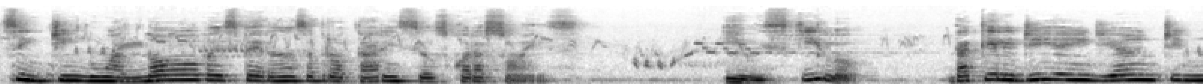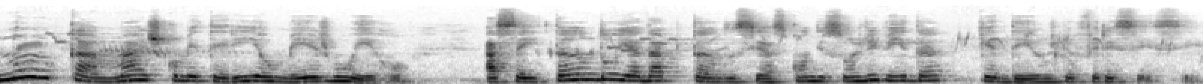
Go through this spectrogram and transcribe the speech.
sentindo uma nova esperança brotar em seus corações. E o esquilo, daquele dia em diante, nunca mais cometeria o mesmo erro, aceitando e adaptando-se às condições de vida que Deus lhe oferecesse.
